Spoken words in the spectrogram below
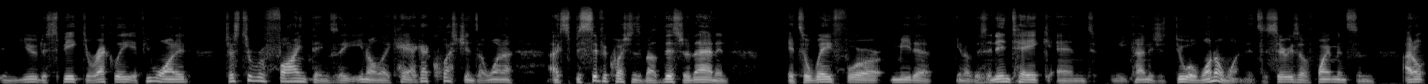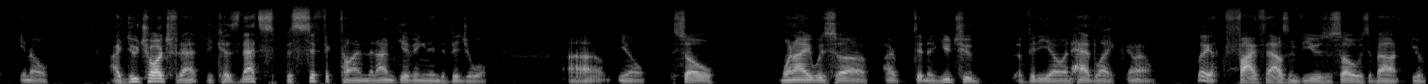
and you to speak directly if you wanted, just to refine things. You know, like, hey, I got questions. I want to, I specific questions about this or that, and it's a way for me to, you know, there's an intake, and we kind of just do a one-on-one. It's a series of appointments, and I don't, you know, I do charge for that because that's specific time that I'm giving an individual. Uh, you know, so when I was uh I did a YouTube video and had like you know like five thousand views or so. Was about your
